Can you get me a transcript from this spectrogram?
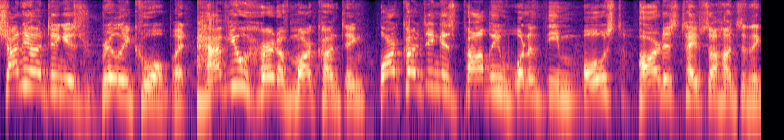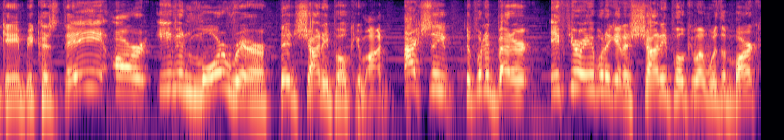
Shiny hunting is really cool, but have you heard of mark hunting? Mark hunting is probably one of the most hardest types of hunts in the game because they are even more rare than shiny Pokemon. Actually, to put it better, if you're able to get a shiny Pokemon with a mark,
